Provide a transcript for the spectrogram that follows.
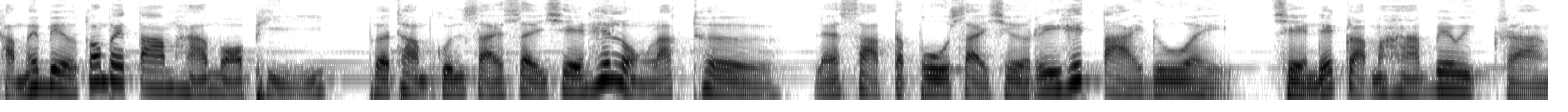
ทำให้เบลต้องไปตามหาหมอผี เพื่อทำคุณไสยใส่เชนให้หลงรักเธอ และสาปตะปูใส่เชอรี่ให้ตายด้วย เชนได้กลับมาหาเบลอีกครั้ง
